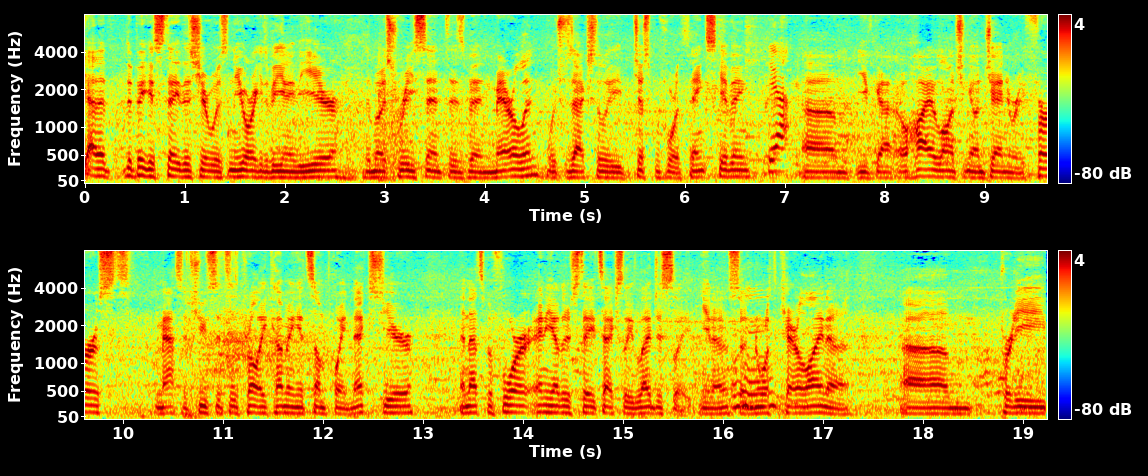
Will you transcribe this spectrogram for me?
Yeah, the, the biggest state this year was New York at the beginning of the year. The most recent has been Maryland, which was actually just before Thanksgiving. Yeah. Um, you've got Ohio launching on January 1st. Massachusetts is probably coming at some point next year, and that's before any other states actually legislate. You know, so Mm-hmm. North Carolina, um, pretty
